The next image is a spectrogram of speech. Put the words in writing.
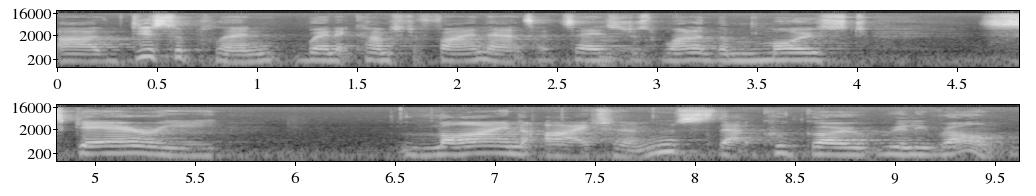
Uh, discipline, when it comes to finance, I'd say is just one of the most scary line items that could go really wrong.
